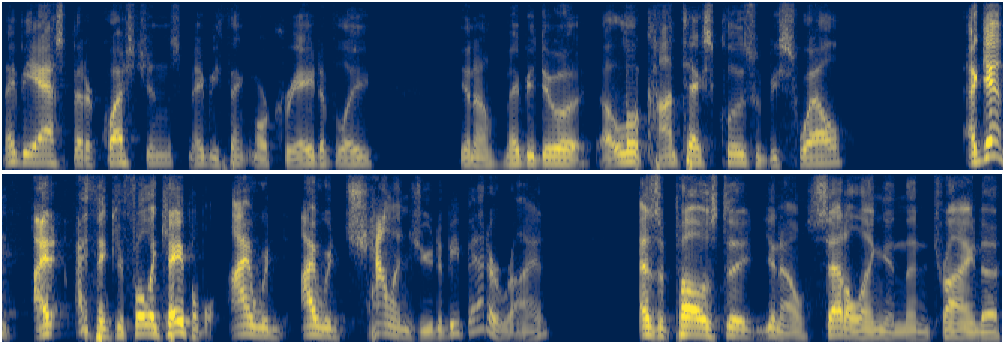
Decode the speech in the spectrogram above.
Maybe ask better questions. Maybe think more creatively. You know, maybe do a, a little context clues would be swell. Again, I, I think you're fully capable. I would I would challenge you to be better, Ryan, as opposed to you know settling and then trying to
